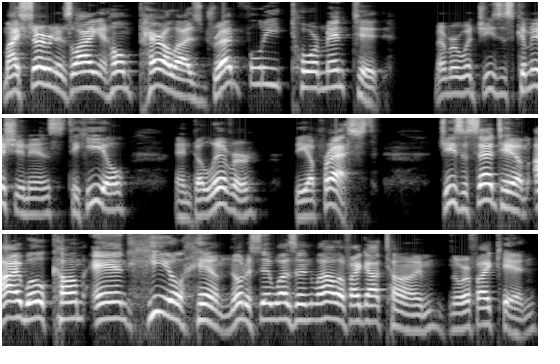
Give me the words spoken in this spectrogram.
my servant is lying at home paralyzed, dreadfully tormented. Remember what Jesus' commission is to heal and deliver the oppressed. Jesus said to him, I will come and heal him. Notice it wasn't, well, if I got time, nor if I can.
